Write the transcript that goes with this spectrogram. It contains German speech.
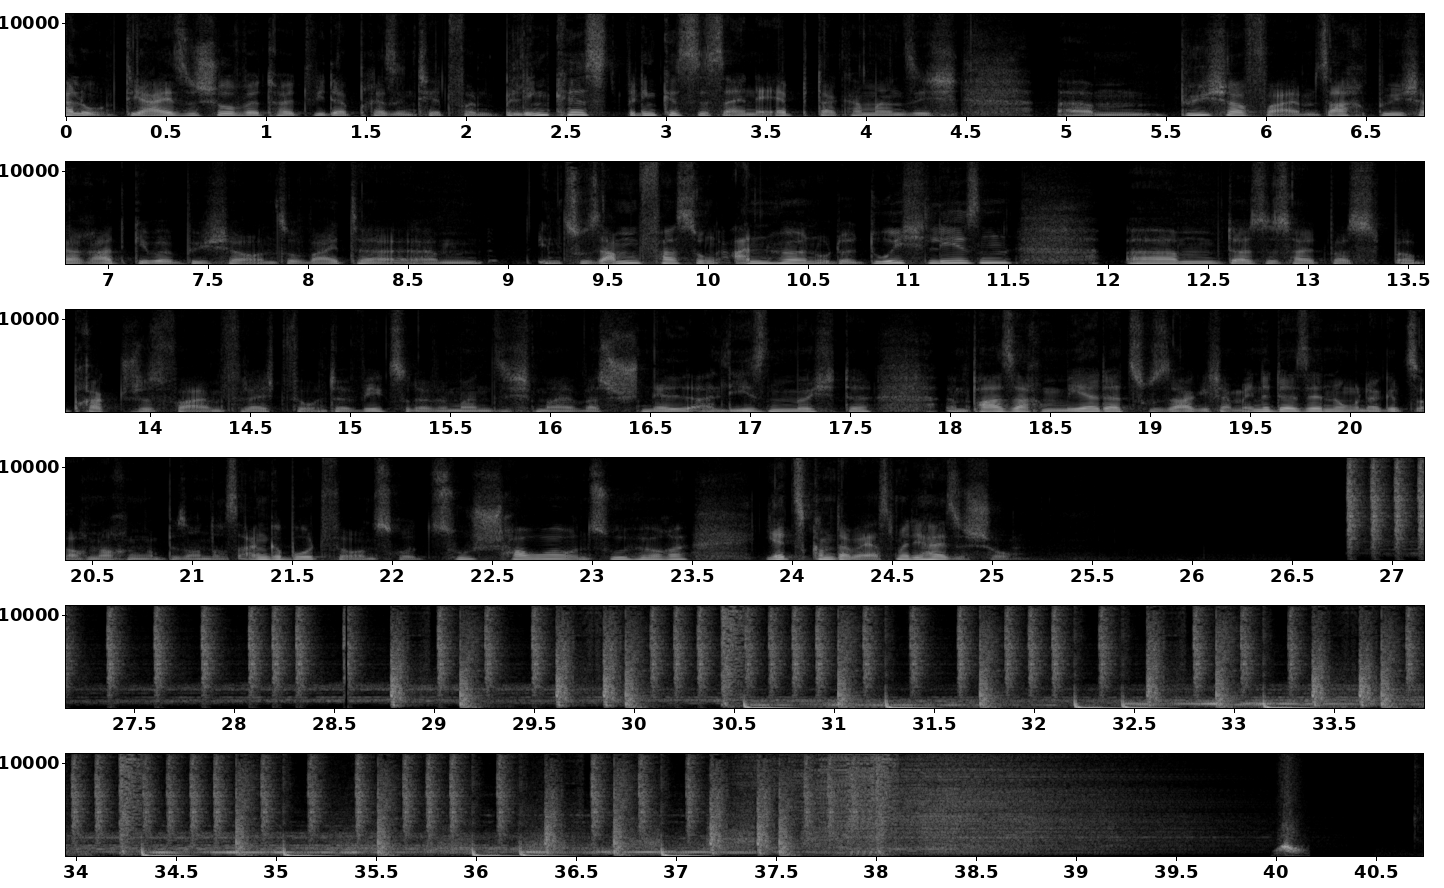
Hallo, die Heise Show wird heute wieder präsentiert von Blinkist. Blinkist ist eine App, da kann man sich ähm, Bücher, vor allem Sachbücher, Ratgeberbücher und so weiter ähm, in Zusammenfassung anhören oder durchlesen. Ähm, das ist halt was Praktisches, vor allem vielleicht für unterwegs oder wenn man sich mal was schnell erlesen möchte. Ein paar Sachen mehr dazu sage ich am Ende der Sendung und da gibt es auch noch ein besonderes Angebot für unsere Zuschauer und Zuhörer. Jetzt kommt aber erstmal die Heise Show.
